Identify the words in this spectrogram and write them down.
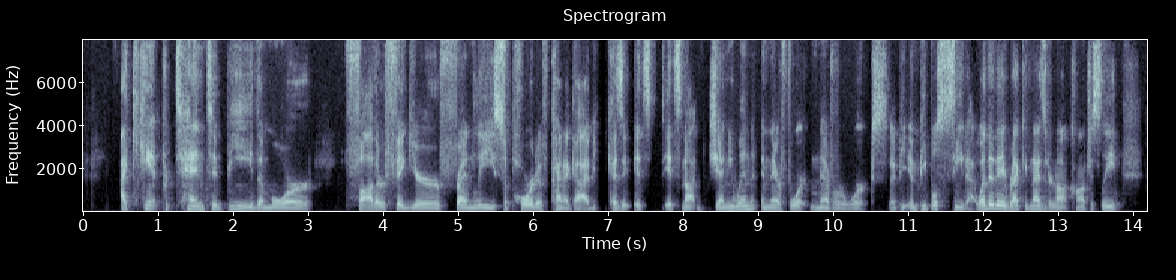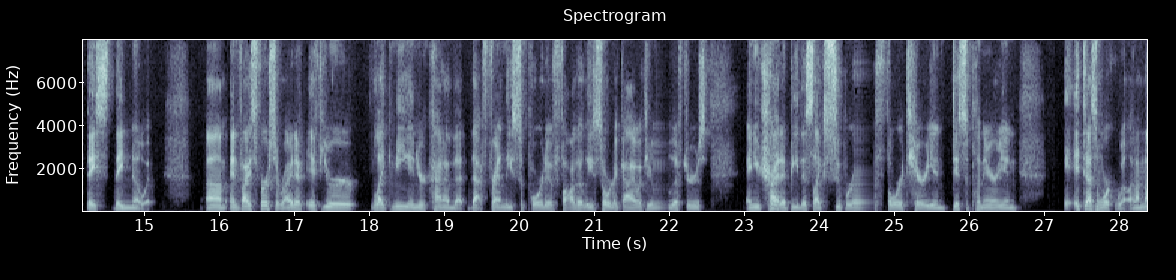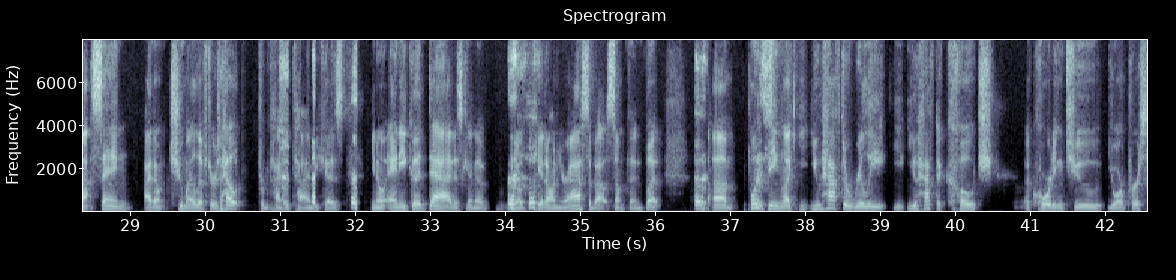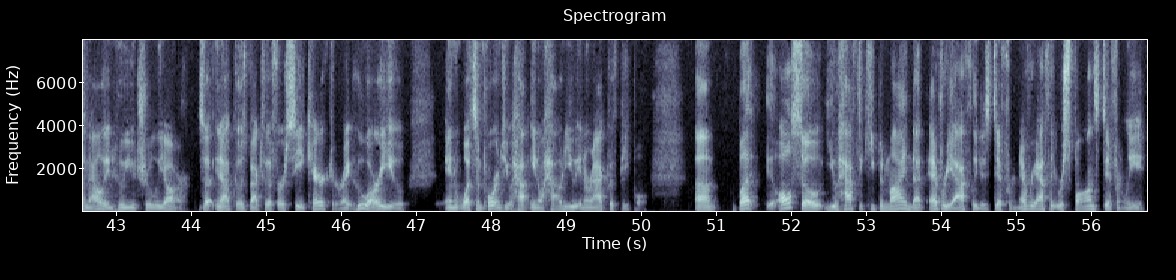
I can't pretend to be the more father figure friendly supportive kind of guy because it, it's it's not genuine and therefore it never works. And people see that. Whether they recognize it or not consciously they they know it. Um, and vice versa right? If, if you're like me and you're kind of that that friendly supportive fatherly sort of guy with your lifters and you try to be this like super authoritarian disciplinarian it, doesn't work well. And i'm not saying i don't chew my lifters out from time to time because you know any good dad is going to you know get on your ass about something. But um point being like you have to really you have to coach according to your personality and who you truly are. So you know it goes back to the first c character right? Who are you and what's important to you? How you know how do you interact with people? Um, but also you have to keep in mind that every athlete is different every athlete responds differently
